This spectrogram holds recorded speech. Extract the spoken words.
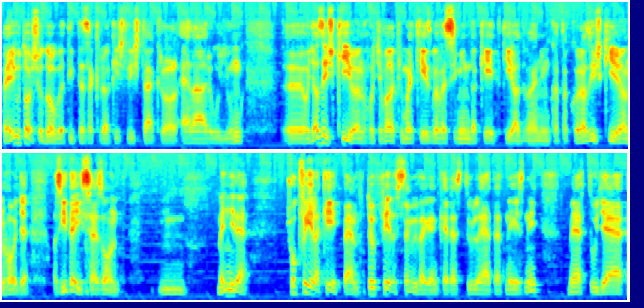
hogy egy utolsó dolgot itt ezekről a kis listákról eláruljunk, hogy az is kijön, hogyha valaki majd kézbe veszi mind a két kiadványunkat, akkor az is kijön, hogy az idei szezont mm, mennyire sokféleképpen, többféle szemüvegen keresztül lehetett nézni, mert ugye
